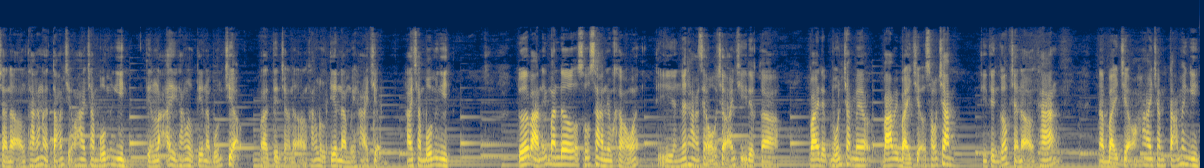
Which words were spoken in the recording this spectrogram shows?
trả nợ tháng là 8 triệu 240 nghìn. Tiền lãi thì tháng đầu tiên là 4 triệu và tiền trả nợ tháng đầu tiên là 12 triệu 240 nghìn. Đối với bản Xpander số sàn nhập khẩu ấy thì ngân hàng sẽ hỗ trợ anh chị được uh, vay được 437 triệu 600 thì tiền gốc trả nợ tháng là 7 triệu 280 nghìn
